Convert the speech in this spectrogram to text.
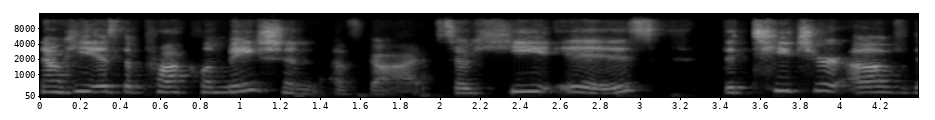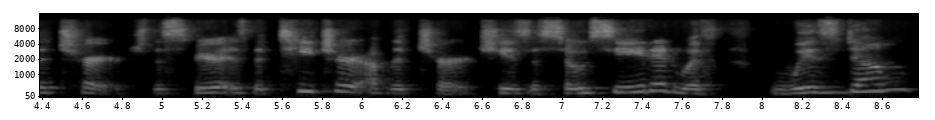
Now, He is the proclamation of God. So He is the teacher of the church. The Spirit is the teacher of the church. He is associated with wisdom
